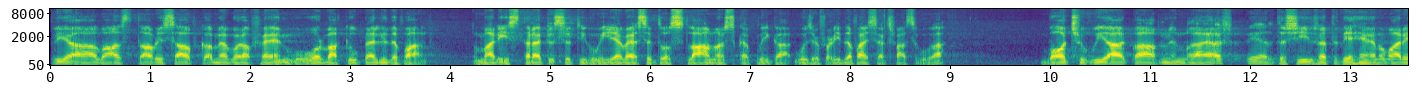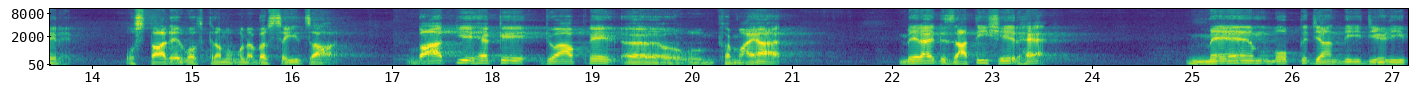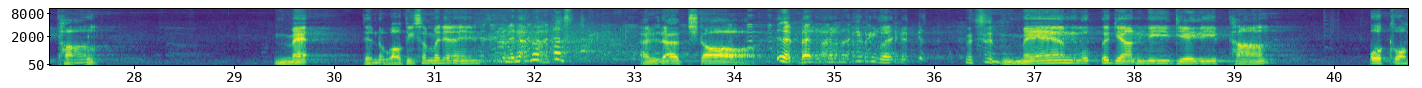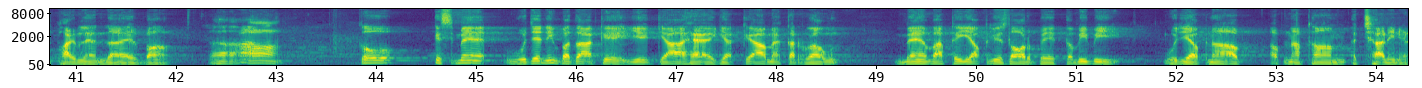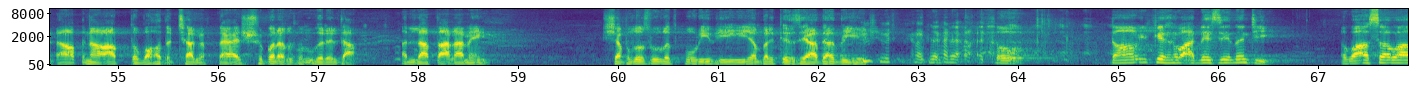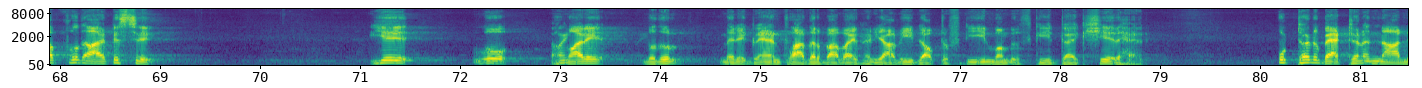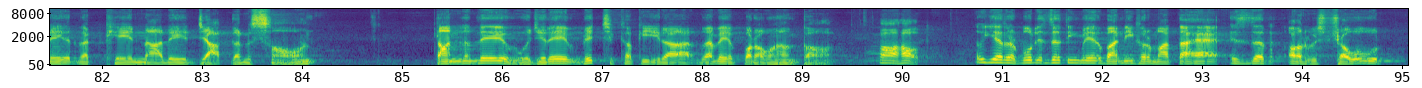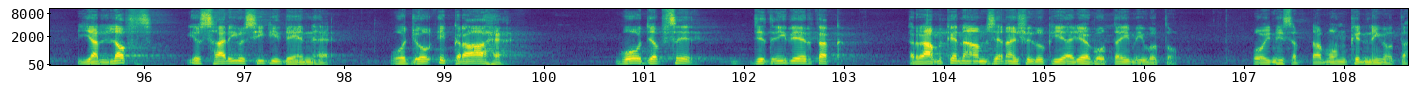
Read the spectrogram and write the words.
شکریہ آواز تابع صاحب کا میں بڑا فین ہوں اور واقعی پہلی دفعہ ہماری اس طرح کی ستھی ہوئی ہے۔ ویسے تو اسلام عرض کرنے کا مجھے بڑی دفعہ اس اچھا سے ہوا۔ بہت شکریہ آپ کا آپ نے منگایا۔ تشریف رکھتے ہیں ہمارے استاد محترم منور سعید صاحب۔ بات یہ ہے کہ جو آپ نے فرمایا میرا ایک ذاتی شعر ہے۔ میں مک جاندی جیڑی تھا میں تینوں بہت ہی سمجھ رہے ہیں میں مک جاندی جیڑی تھا اتوں پڑ لینا ہے باں تو اس میں مجھے نہیں پتا کہ یہ کیا ہے یا کیا میں کر رہا ہوں میں واقعی اپنے طور پہ کبھی بھی مجھے اپنا آپ اپنا کام اچھا نہیں لگتا اپنا آپ تو بہت اچھا لگتا ہے شکر الحمد للہ اللہ تعالیٰ نے شکل و صورت پوری دی یا بلکہ زیادہ دی تو کام کے حوالے سے نا جی آواز صاحب آپ خود آرٹسٹ سے یہ وہ ہمارے بزرگ میرے گرینڈ فادر بابا فریابی ڈاکٹر فقیر محمد فقیر کا ایک شعر ہے اٹھن بیٹھن نالے رکھے نالے جاگن سون تن دے حجرے وچ فقیرہ روے پرونا کون تو یہ رب العزت ہی مہربانی فرماتا ہے، عزت اور شعور یا لفظ، یہ ساری اسی کی دین ہے۔ وہ جو اقرا ہے، وہ جب سے جتنی دیر تک رام کے نام سے نہ شروع کیا، یہ ہوتا ہی نہیں وہ تو، ہو ہی نہیں سکتا، ممکن نہیں ہوتا۔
